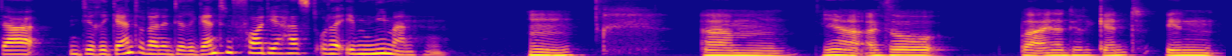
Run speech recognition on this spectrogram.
da einen Dirigent oder eine Dirigentin vor dir hast oder eben niemanden? Mhm. Ähm, ja, also bei einer Dirigentin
